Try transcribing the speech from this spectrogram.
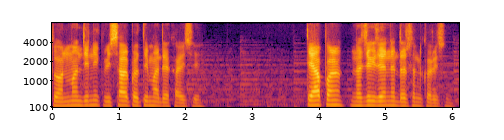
તો હનુમાનજીની એક વિશાળ પ્રતિમા દેખાય છે. ત્યાં પણ નજીક જઈને દર્શન કરીશું.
